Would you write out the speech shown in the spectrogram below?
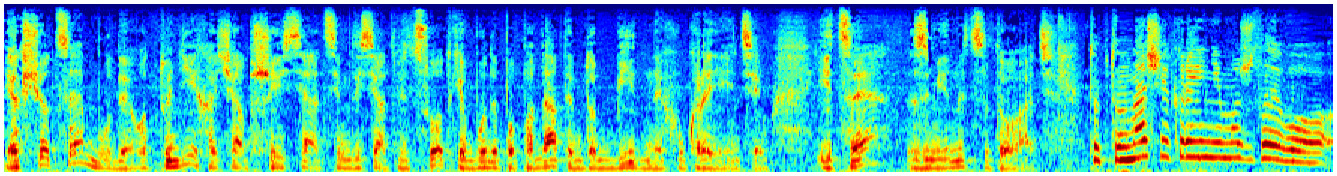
Якщо це буде, от тоді хоча б 60-70% буде попадати до бідних українців, і це змінить ситуацію. Тобто в нашій країні можливо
